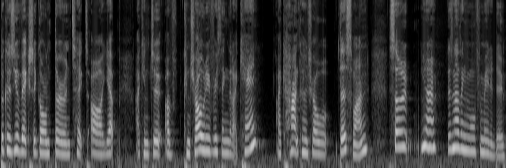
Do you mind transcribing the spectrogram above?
because you've actually gone through and ticked, oh, yep, I can do, I've controlled everything that I can. I can't control this one. So, you know, there's nothing more for me to do.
